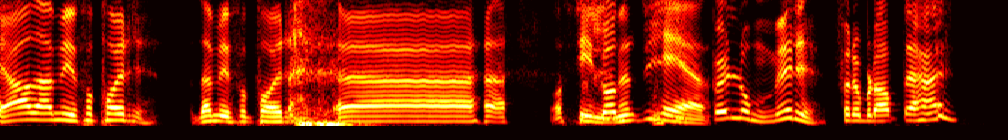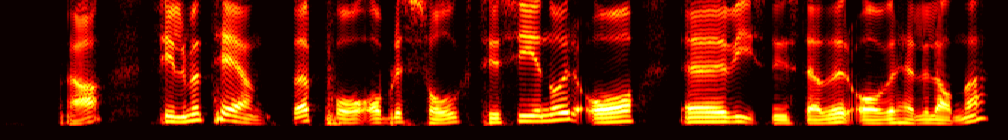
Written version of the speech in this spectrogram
Ja, det er mye for porr. Det er mye for porr. uh, og Du skal ha dype lommer for å bla opp det her. Ja, Filmen tjente på å bli solgt til kinoer og eh, visningssteder over hele landet.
